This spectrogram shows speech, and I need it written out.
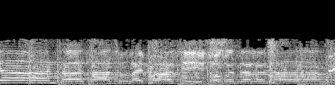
जान्छ सासूलाई पछि जा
